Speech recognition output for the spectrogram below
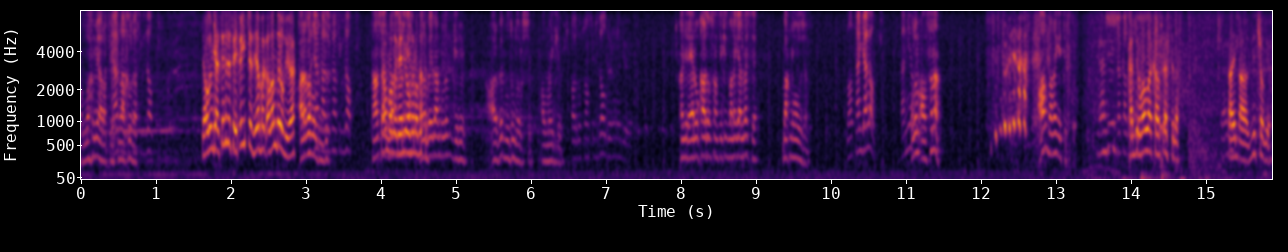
Allah'ım yarabbim şuna akıl ver. Ya oğlum gelsene de seyfe gideceğiz ya bak alan da oluyor ya. Araba buldum. Tamam sen bana benim yoluma bakın. Ben bulurum gelin. Araba buldum doğrusu. Almaya gidiyorum. Hadi eğer o kar 98 bana gelmezse bak ne olacak. Lan sen gel al. Oğlum alsana. Al bana getir. Hadi valla kanser silah. Hayda zil çalıyor.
